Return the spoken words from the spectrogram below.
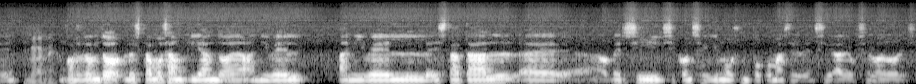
¿eh? Por lo tanto, lo estamos ampliando a, nivel, a nivel estatal, eh, a ver si, si, conseguimos un poco más de densidad de observadores.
